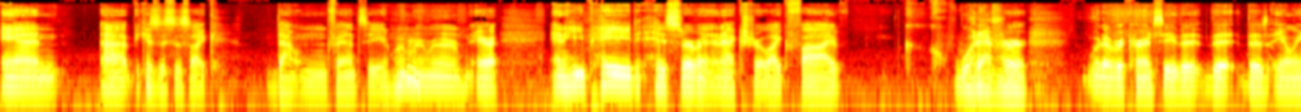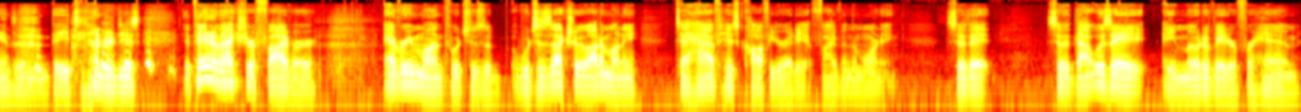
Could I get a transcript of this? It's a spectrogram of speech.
and uh, because this is like Downton fancy era, and he paid his servant an extra like five, whatever, whatever currency that the those aliens in the 1800s used. They paid him extra fiver every month, which is a which is actually a lot of money to have his coffee ready at five in the morning, so that so that was a a motivator for him,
